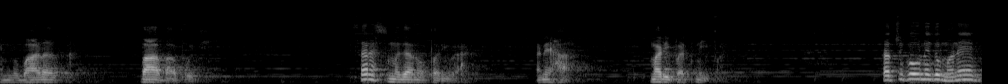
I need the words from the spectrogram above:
એમનું બાળક, બા બાપુજી. સરસ મજાનો પરિવાર. અને હા, મારી પત્ની પણ. સાચું કહું ને તો મને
